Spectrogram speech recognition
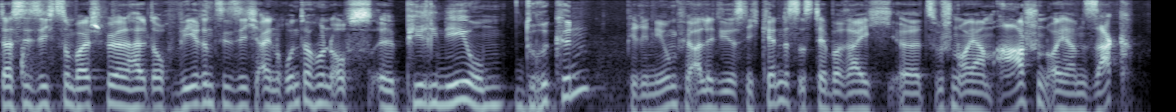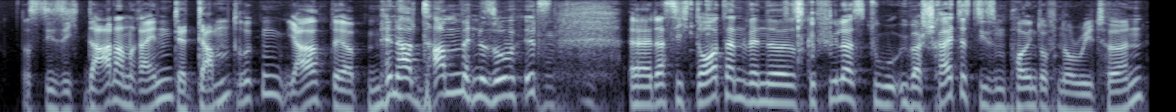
dass sie sich zum Beispiel halt auch während sie sich einen runterholen aufs äh, Pyrenäum drücken. Pyrenäum, für alle, die das nicht kennen, das ist der Bereich äh, zwischen eurem Arsch und eurem Sack. Dass die sich da dann rein Der Damm? drücken, ja, der Männerdamm, wenn du so willst, äh, dass sich dort dann, wenn du das Gefühl hast, du überschreitest diesen Point of No Return,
